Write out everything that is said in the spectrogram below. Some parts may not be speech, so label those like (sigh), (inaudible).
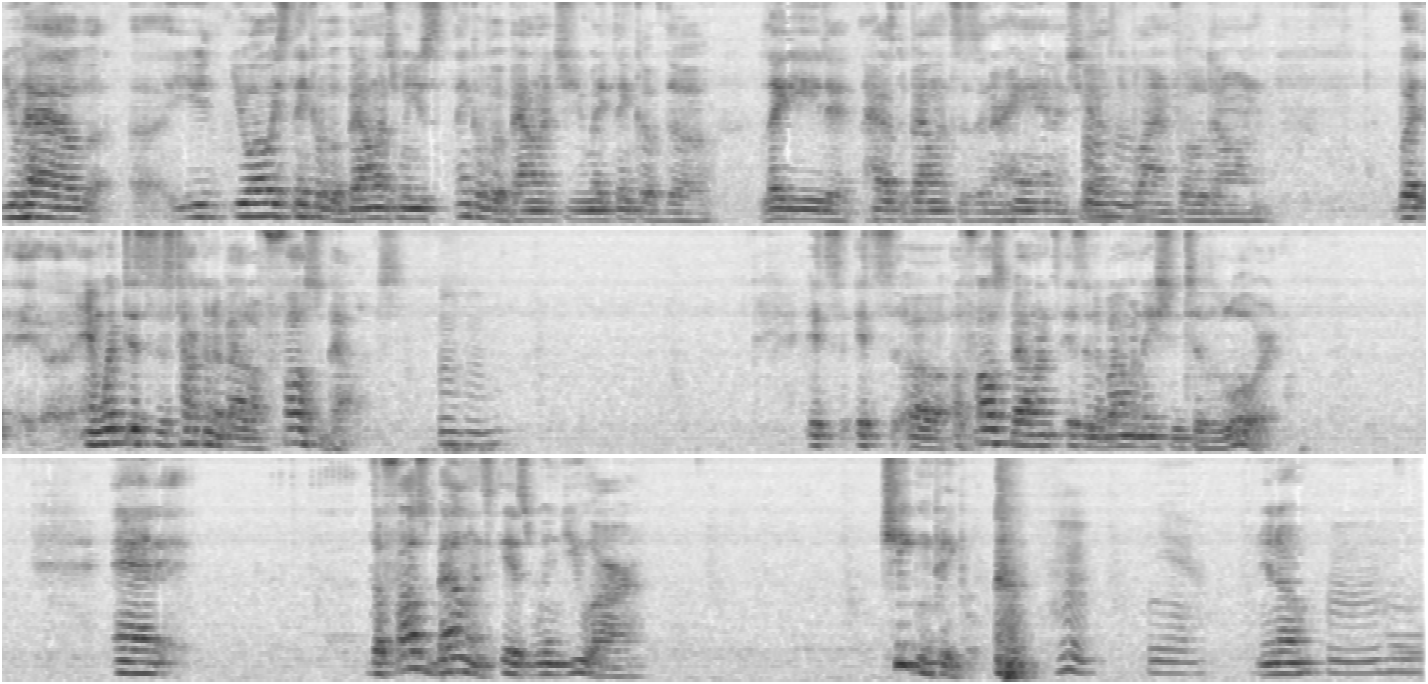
you have uh, you you always think of a balance. When you think of a balance you may think of the lady that has the balances in her hand and she has the blindfold on. But uh, and what this is talking about a false balance. Mm-hmm. it's it's uh, a false balance is an abomination to the lord. And the false balance is when you are cheating people Yeah. you know Mm-hmm.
